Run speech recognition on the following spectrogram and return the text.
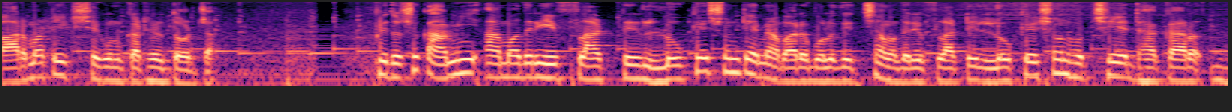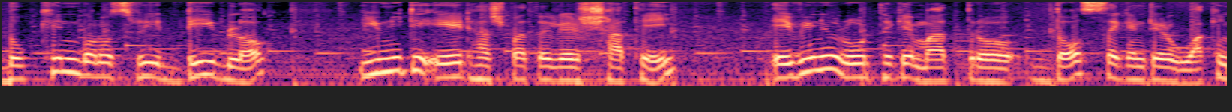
বার্মাটিক সেগুন কাঠের দরজা। প্রিয় দর্শক, আমি আমাদের এই ফ্ল্যাটটির লোকেশনটি আমি আবারও বলে দিচ্ছি। আমাদের এই ফ্ল্যাটটির লোকেশন হচ্ছে ঢাকার দক্ষিণ Banasree D block unity aid হাসপাতালের সাথেই এভিনিউ রোড থেকে মাত্র দশ সেকেন্ডের ওয়াকিং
